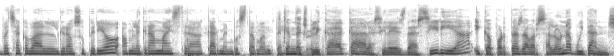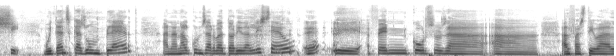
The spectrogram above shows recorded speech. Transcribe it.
vaig acabar el grau superior amb la gran maestra Carmen Bustamante. Que hem d'explicar que la Sila és de Síria i que portes a Barcelona 8 anys. Sí. 8 anys que has omplert anant al Conservatori del Liceu eh? i fent cursos a, a, al Festival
